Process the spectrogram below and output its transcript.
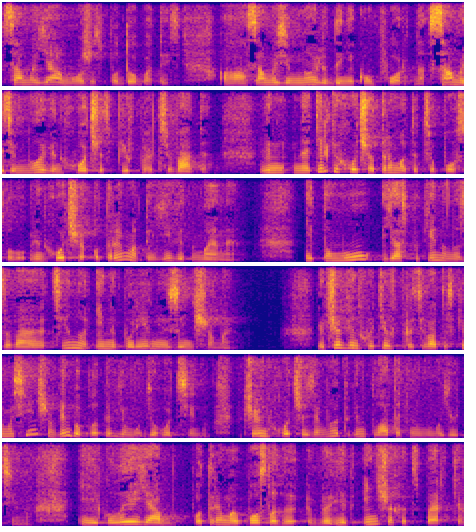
Саме я можу сподобатись, а саме зі мною людині комфортно, саме зі мною він хоче співпрацювати. Він не тільки хоче отримати цю послугу, він хоче отримати її від мене. І тому я спокійно називаю ціну і не порівнюю з іншими. Якщо б він хотів працювати з кимось іншим, він би платив йому його ціну. Якщо він хоче зі мною, то він платить мені мою ціну. І коли я отримую послуги від інших експертів,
